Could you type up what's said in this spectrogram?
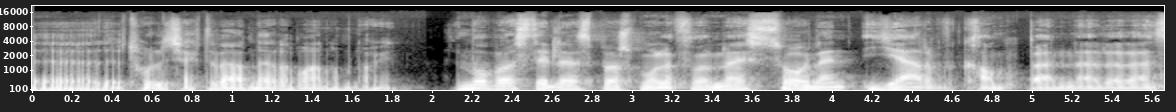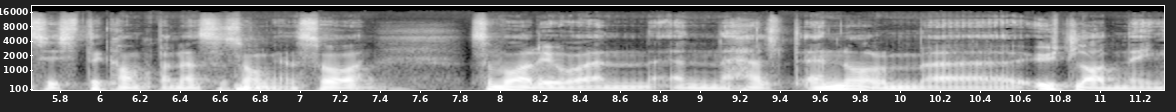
uh, Det er utrolig kjekt å være en del av Brann om dagen. Jeg må bare stille spørsmålet, for når jeg så den Jerv-kampen, eller den siste kampen den sesongen, så så var det jo en, en helt enorm uh, utladning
